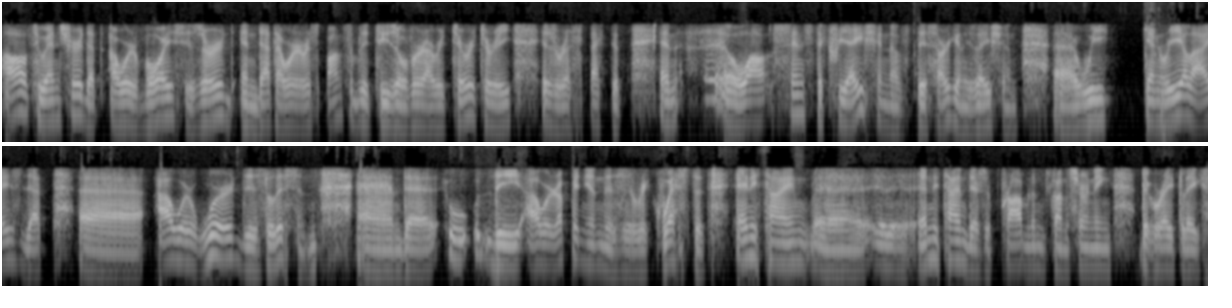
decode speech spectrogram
all to ensure that our voice is heard and that our responsibilities over our territory is respected. And uh, while since the creation of this organization, uh, we can realize that uh, our word is listened and uh, the our opinion is requested anytime uh, anytime there's a problem concerning the Great Lakes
